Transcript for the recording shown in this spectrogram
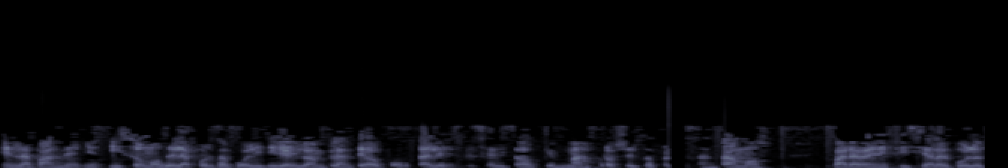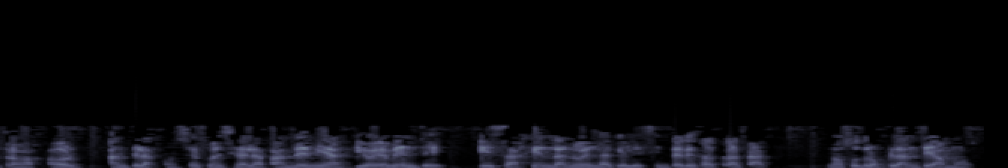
en la pandemia. Y somos de la fuerza política y lo han planteado portales especializados que más proyectos presentamos para beneficiar al pueblo trabajador ante las consecuencias de la pandemia y obviamente esa agenda no es la que les interesa tratar. Nosotros planteamos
